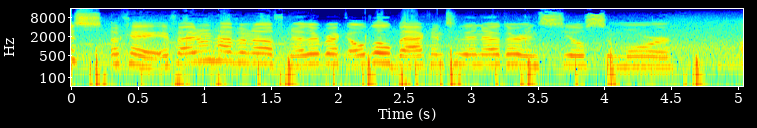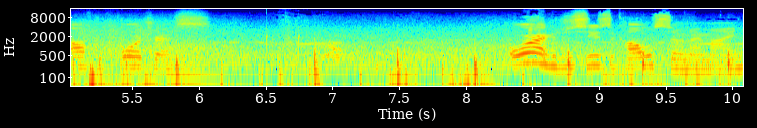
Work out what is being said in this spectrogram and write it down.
This, okay, if I don't have enough nether brick, I'll go back into the nether and steal some more off the fortress. Or I could just use the cobblestone I mine.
